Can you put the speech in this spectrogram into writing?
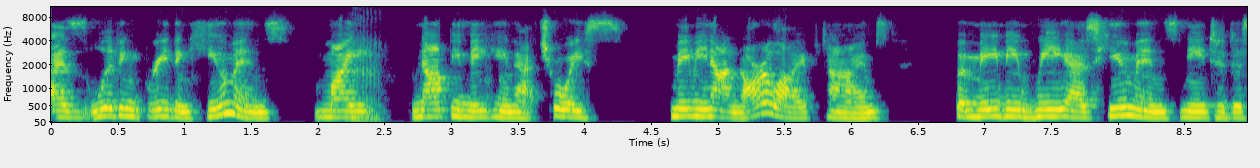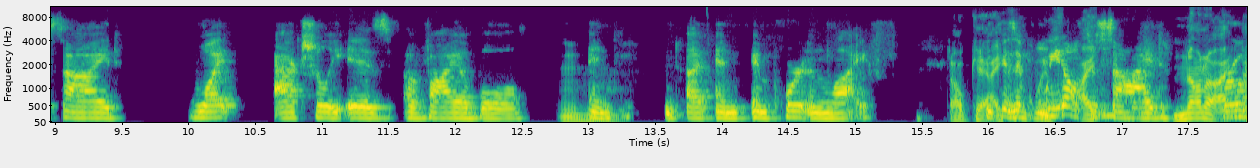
as living, breathing humans might not be making that choice, maybe not in our lifetimes, but maybe we as humans need to decide what actually is a viable Mhm. and uh, an important life. Okay. I Because think if we don't I- decide, No, no, I, I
